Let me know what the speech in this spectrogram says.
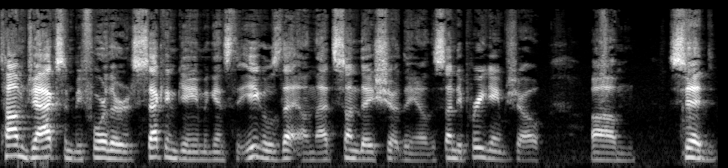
Tom Jackson before their second game against the Eagles that on that Sunday show, you know, the Sunday pregame show, um, said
